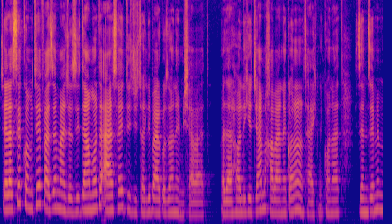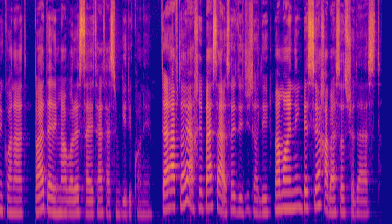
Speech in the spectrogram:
جلسه کمیته فضای مجازی در مورد ارزهای دیجیتالی برگزار نمی شود و در حالی که جمع خبرنگاران را ترک می کند زمزمه می کند باید در این موارد سریعتر تصمیم گیری کنیم. در هفته اخیر بحث ارزهای دیجیتالی و ماینینگ بسیار خبرساز شده است.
